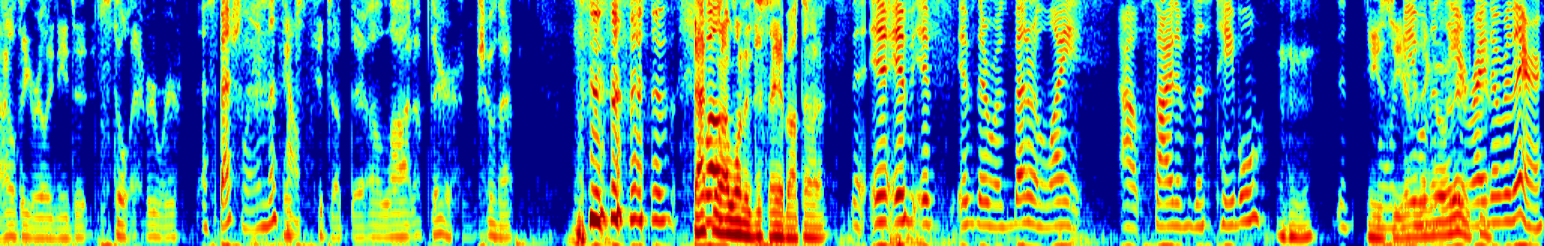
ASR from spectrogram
I don't think it really needs it. It's still everywhere. Especially in this It's house. it's up there a lot up there. We'll show that. That's That's what I wanted to say about that. If if if there was better light outside of this table, Mm-hmm. You see able to over see there, it right too. over there.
